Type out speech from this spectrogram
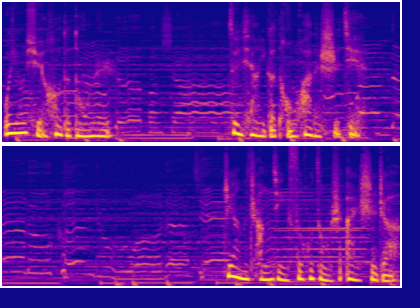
唯有雪后的冬日，最像一个童话的世界。这样的场景似乎总是暗示着，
